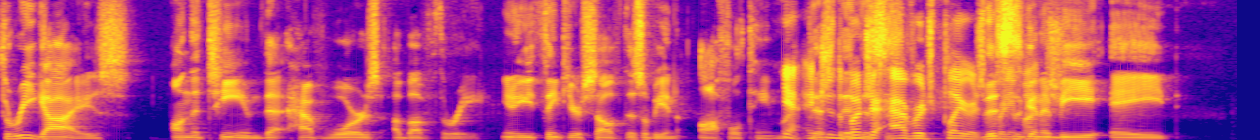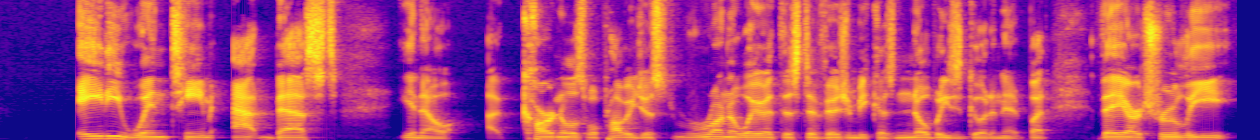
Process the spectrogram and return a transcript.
three guys on the team that have WARs above three. You know, you think to yourself, this will be an awful team. yeah, Like, it's this- just a bunch of is- average players. This is going to be a 80 win team at best. You know, Cardinals will probably just run away with this division because nobody's good in it, but they are truly,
